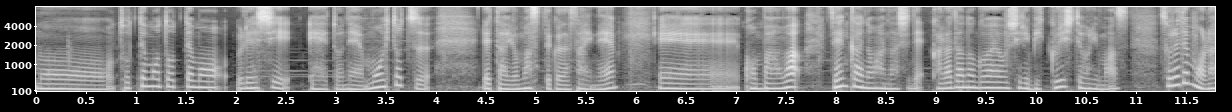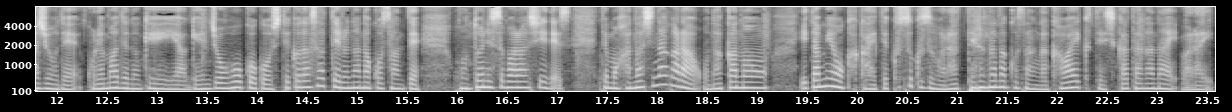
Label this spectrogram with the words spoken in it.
もうとってもとっても嬉しい。えっ、ー、とね、もう一つレター読ませてくださいね。えー、こんばんは。前回のお話で体の具合を知りびっくりしております。それでもラジオでこれまでの経緯や現状報告をしてくださっているななこさんって本当に素晴らしいです。でも話しながらお腹の痛みを抱えてクスクス笑ってるななこさんが可愛くて仕方がない笑い。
